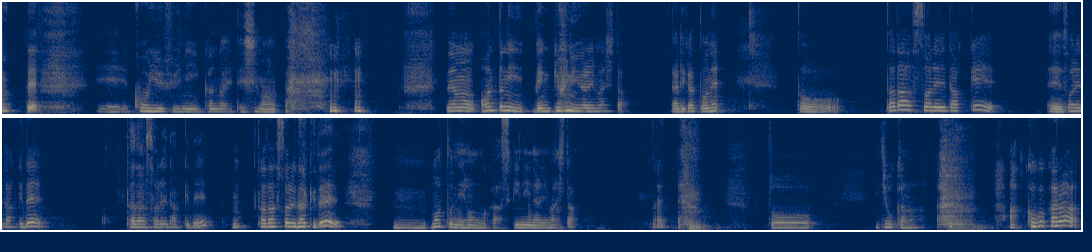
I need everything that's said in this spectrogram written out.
って、えー、こういうふうに考えてしまう。でも本当に勉強になりました。ありがとうね。と、ただそれだけ、えー、それだけで、ただそれだけで、んただそれだけで、うん、もっと日本語が好きになりました。はい。と、以上かな。あ、ここから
